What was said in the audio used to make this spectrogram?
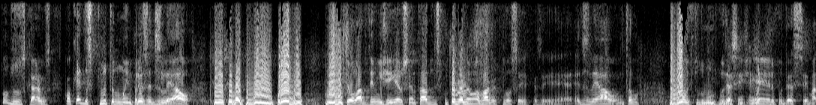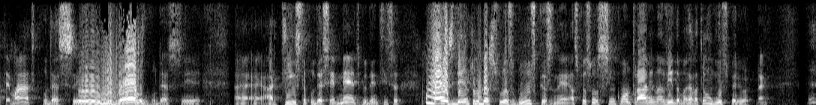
todos os cargos. Qualquer disputa numa empresa desleal, se você vai pedir um emprego e no teu lado tem um engenheiro sentado disputando a mesma vaga que você. Quer dizer, é, é desleal. Então, o bom é que todo mundo pudesse ser engenheiro, pudesse ser matemático, pudesse ser museólogo, pudesse ser é, artista, pudesse ser médico, dentista, mas dentro das suas buscas, né, as pessoas se encontrarem na vida, mas ela tem um curso superior. Né? É,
